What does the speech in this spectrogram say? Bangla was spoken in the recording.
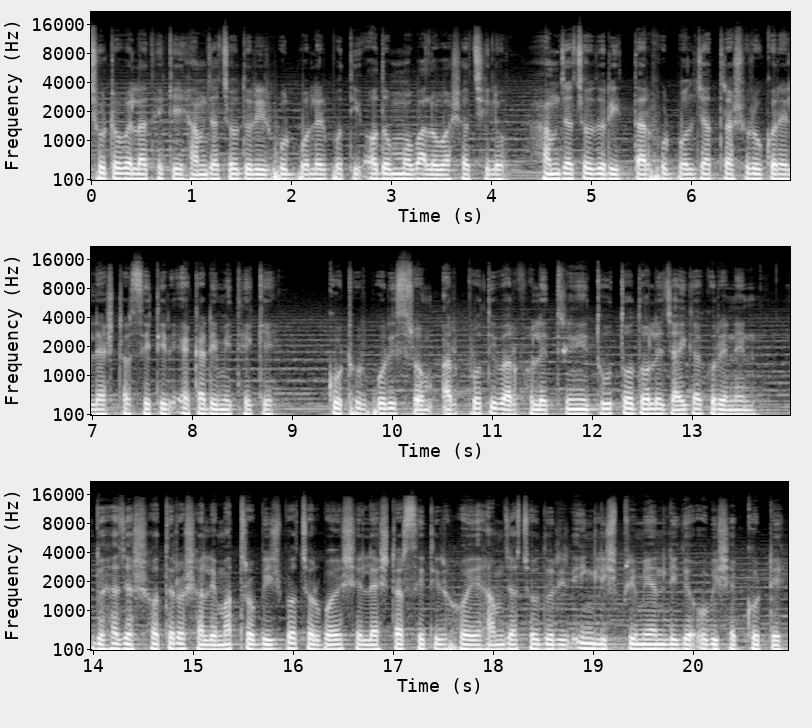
ছোটবেলা থেকেই হামজা চৌধুরীর ফুটবলের প্রতি অদম্য ভালোবাসা ছিল। হামজা চৌধুরী তার ফুটবল যাত্রা শুরু করে লেস্টার সিটির একাডেমি থেকে। কঠোর পরিশ্রম আর প্রতিভার ফলে তিনি দ্রুত দলে জায়গা করে নেন। দু হাজার সতেরো সালে মাত্র ২০ বছর বয়সে লেস্টার সিটির হয়ে হামজা চৌধুরীর ইংলিশ প্রিমিয়ার লিগে অভিষেক ঘটে।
